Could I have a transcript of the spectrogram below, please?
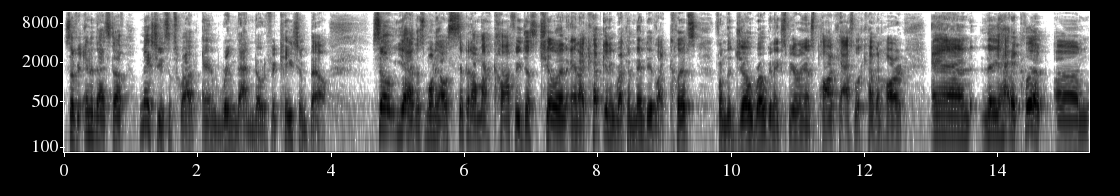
So if you're into that stuff, make sure you subscribe and ring that notification bell. So yeah, this morning I was sipping on my coffee, just chilling, and I kept getting recommended like clips from the Joe Rogan Experience podcast with Kevin Hart, and they had a clip, um,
